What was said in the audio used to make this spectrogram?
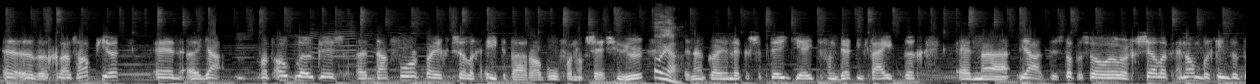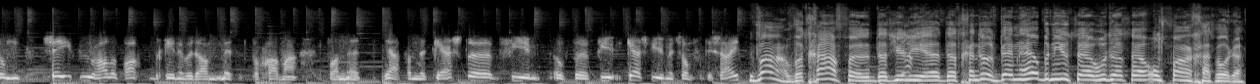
Eh, een gratis hapje. En eh, ja, wat ook leuk is, eh, daarvoor kan je gezellig eten bij Rabbel vanaf 6 uur. Oh ja. En dan kan je een lekker satéetje eten van 13,50. En eh, ja, dus dat is wel heel erg gezellig. En dan begint het om 7 uur, half 8 beginnen we dan met het programma van, eh, ja, van de kerstvier, of eh, vier, kerstvier met Zandvoort Inside. Wauw, wat gaaf eh, dat jullie eh, dat gaan doen. Ik ben heel benieuwd eh, hoe dat eh, ontvangen gaat worden.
